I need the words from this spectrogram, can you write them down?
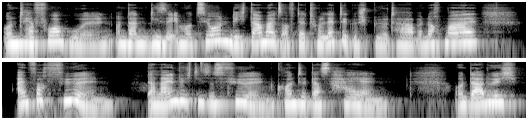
und hervorholen und dann diese Emotionen, die ich damals auf der Toilette gespürt habe, nochmal einfach fühlen. Allein durch dieses Fühlen konnte das heilen. Und dadurch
